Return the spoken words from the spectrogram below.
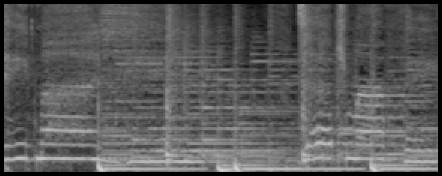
Take my hand, touch my face.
